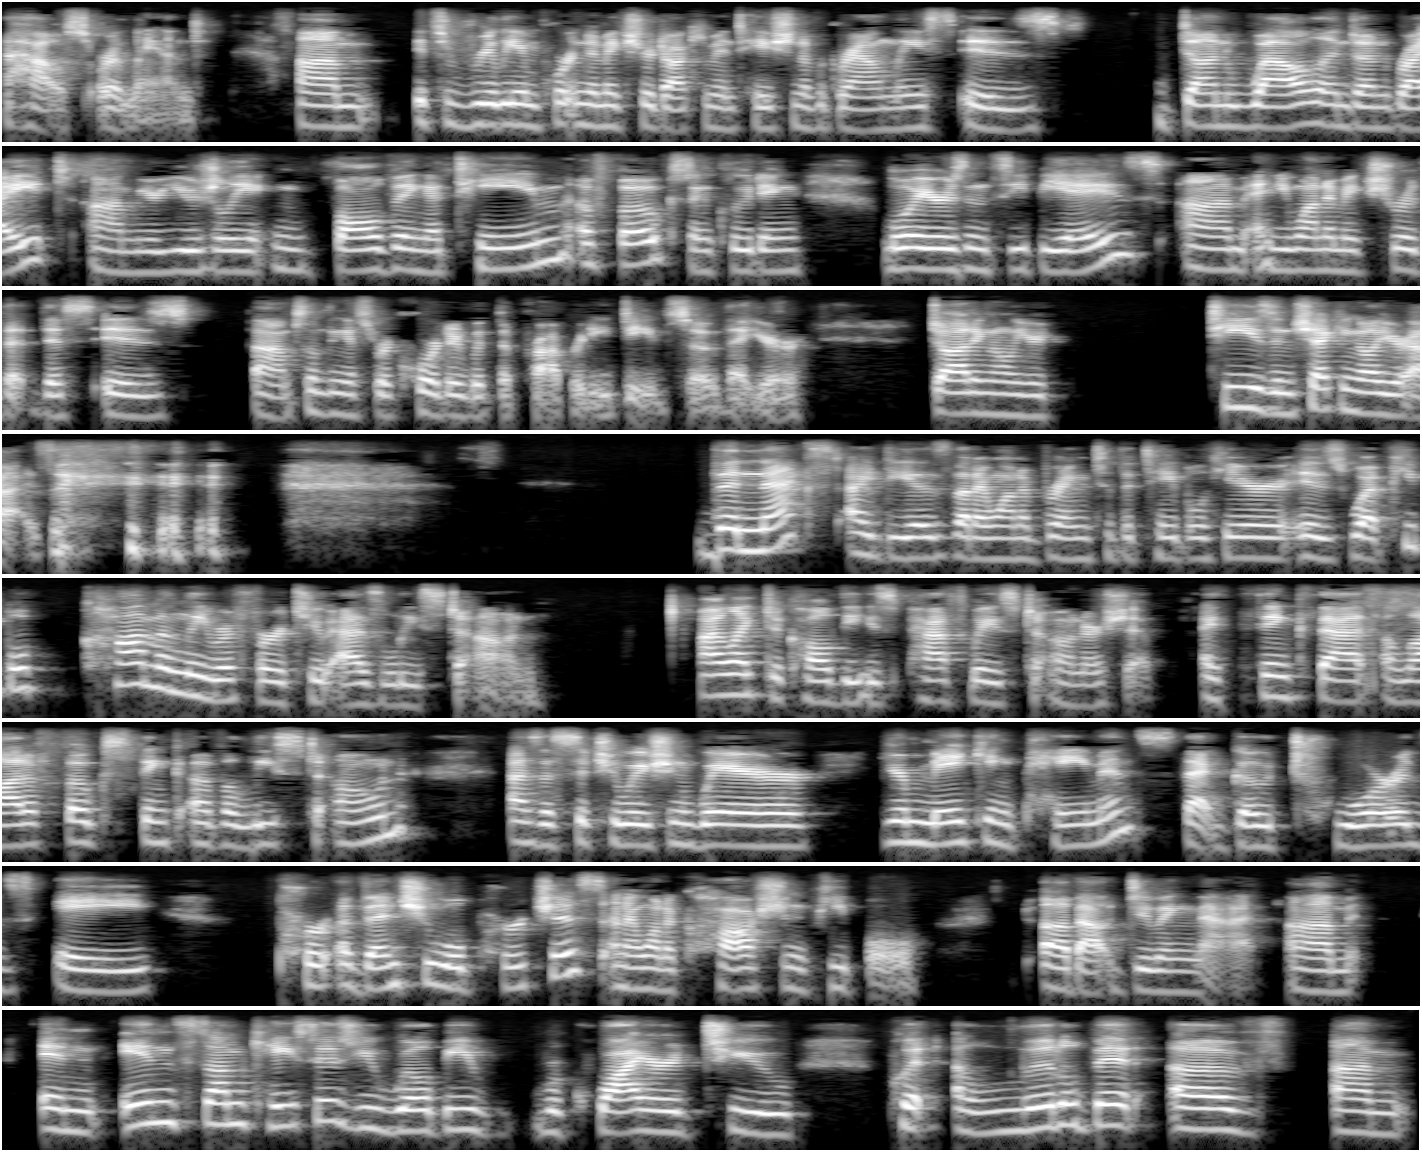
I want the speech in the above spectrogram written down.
a house or land. Um, it's really important to make sure documentation of a ground lease is done well and done right. Um, you're usually involving a team of folks, including lawyers and CPAs, um, and you want to make sure that this is um, something that's recorded with the property deed so that you're dotting all your T's and checking all your I's. The next ideas that I want to bring to the table here is what people commonly refer to as lease to own. I like to call these pathways to ownership. I think that a lot of folks think of a lease to own as a situation where you're making payments that go towards a per eventual purchase. And I want to caution people about doing that. Um, in, in some cases, you will be required to put a little bit of um,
